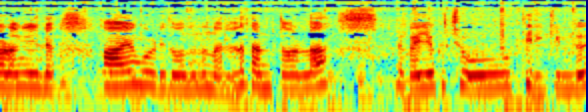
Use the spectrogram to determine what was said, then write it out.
തുടങ്ങിയില്ല. ആയം കൂടി തോന്നുന്നു. നല്ല തണുത്തുള്ള കൈയൊക്കെ ചോത്തിരിക്കുന്നുണ്ട്.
